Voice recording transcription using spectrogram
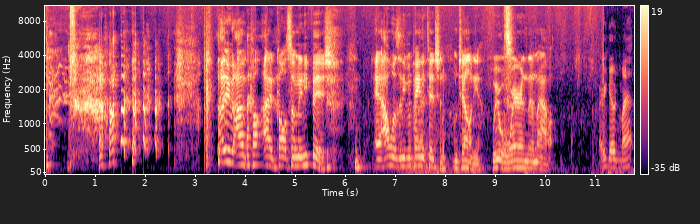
I, I, had caught, I had caught so many fish, and I wasn't even paying attention. I'm telling you, we were wearing them out. There you go, Matt.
